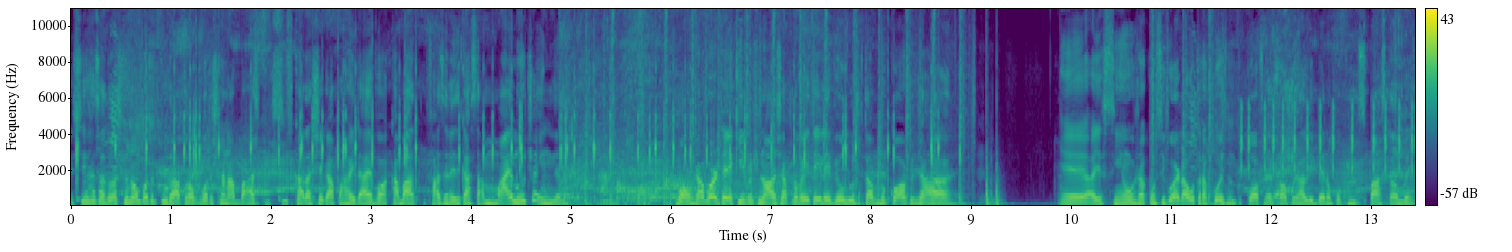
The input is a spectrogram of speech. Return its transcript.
Esse raçador acho que eu não vou triturar, tropa. Vou deixar na base, porque se os caras chegar pra raidar, eu vou acabar fazendo ele gastar mais loot ainda, né? Bom, já voltei aqui pro final. Já aproveitei levei o loot que tava no cofre, já... É, aí assim eu já consigo guardar outra coisa no cofre, né, tropa? Já libera um pouquinho de espaço também.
